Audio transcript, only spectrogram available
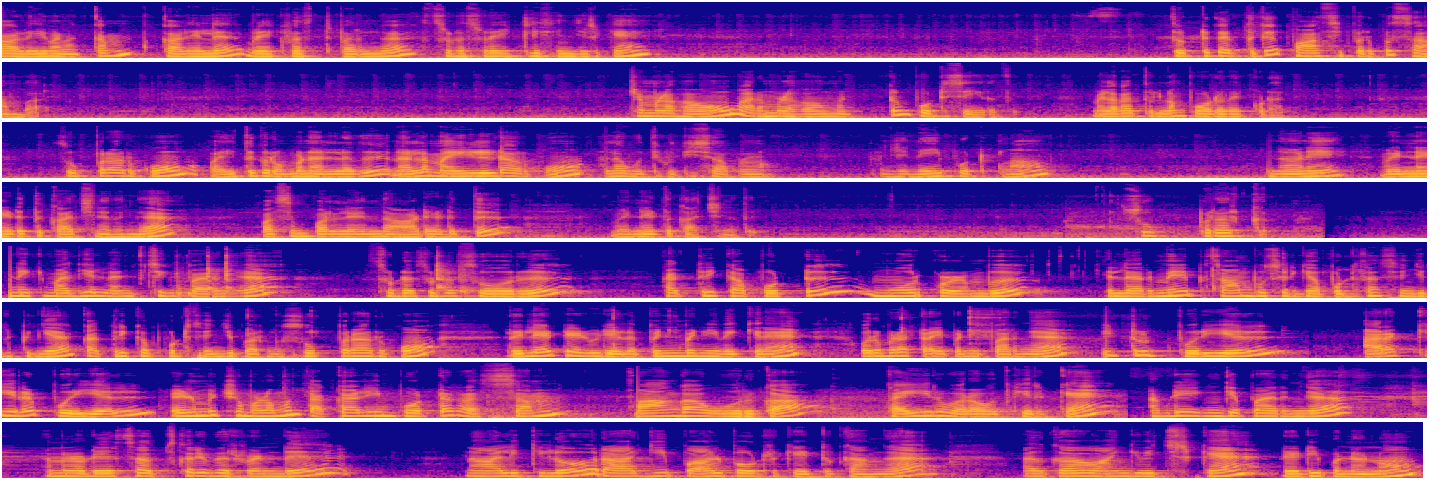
காலை வணக்கம். காலையில் பிரேக்ஃபாஸ்ட் பாருங்கள் சுட சுட இட்லி செஞ்சுருக்கேன். தொட்டுக்கிறதுக்கு பாசிப்பருப்பு சாம்பார். பச்சை வரமிளகாவும் மட்டும் போட்டு செய்கிறது மிளகாத்தூள்லாம் போடவே கூடாது. சூப்பராக இருக்கும். வயிற்றுக்கு ரொம்ப நல்லது. நல்லா மைல்டாக இருக்கும். நல்லா ஊற்றி ஊற்றி சாப்பிட்லாம். கொஞ்சம் நெய் போட்டுக்கலாம். நானே வெண்ணெய் எடுத்து காய்ச்சினதுங்க. பசும்பால்லேருந்து ஆடை எடுத்து வெண்ணெய் எடுத்து காய்ச்சினது. சூப்பராக இருக்குது இன்றைக்கி மதியம் லஞ்சுக்கு பாருங்கள் சுட சுட சோறு கத்திரிக்காய் போட்டு மோர் குழம்பு எல்லாருமே சாம்பூசணிக்காய் போட்டு தான் செஞ்சுருப்பீங்க. கத்திரிக்காய் போட்டு செஞ்சு பாருங்கள் சூப்பராக இருக்கும். ரிலேட்டட் வீடியோவில் பின் பண்ணி வைக்கிறேன். ஒரு முறை ட்ரை பண்ணி பாருங்கள் பீட்ரூட் பொரியல் அரைக்கீரை பொரியல் எலுமிச்சம்பழமும் தக்காளியும் போட்ட ரசம் மாங்காய் ஊறுகாய் தயிர் வர ஊற்றிருக்கேன் அப்படியே இங்கே பாருங்கள் நம்மளுடைய சப்ஸ்கிரைபர் ஃப்ரெண்டு நாலு கிலோ ராகி பால் பவுட்ரு கேட்டிருக்காங்க. அதுக்காக வாங்கி வச்சுருக்கேன். ரெடி பண்ணணும்.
